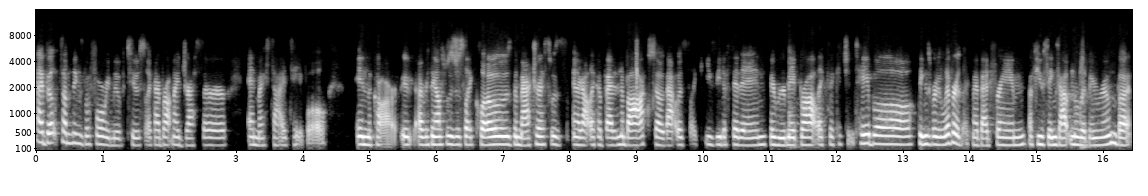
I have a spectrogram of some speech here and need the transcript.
I built some things before we moved too. So like I brought my dresser and my side table in the car. It- everything else was just like clothes. The mattress was, and I got like a bed in a box. So that was like easy to fit in. My roommate brought like the kitchen table. Things were delivered, like my bed frame, a few things out in the living room, but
